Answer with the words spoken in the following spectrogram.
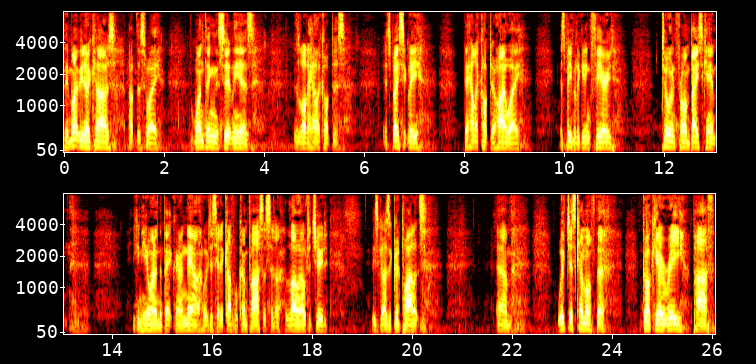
There might be no cars up this way, but one thing there certainly is there's a lot of helicopters. It's basically the helicopter highway as people are getting ferried to and from base camp. You can hear one in the background now. We've just had a couple come past us at a low altitude. These guys are good pilots. Um, we've just come off the Gokyo Ri path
